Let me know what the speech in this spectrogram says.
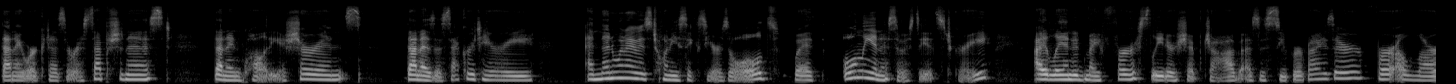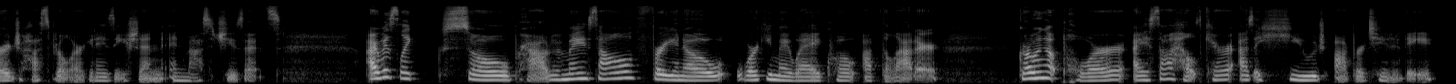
then, I worked as a receptionist, then in quality assurance, then as a secretary. And then, when I was 26 years old, with only an associate's degree, I landed my first leadership job as a supervisor for a large hospital organization in Massachusetts. I was like so proud of myself for, you know, working my way, quote, up the ladder. Growing up poor, I saw healthcare as a huge opportunity,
